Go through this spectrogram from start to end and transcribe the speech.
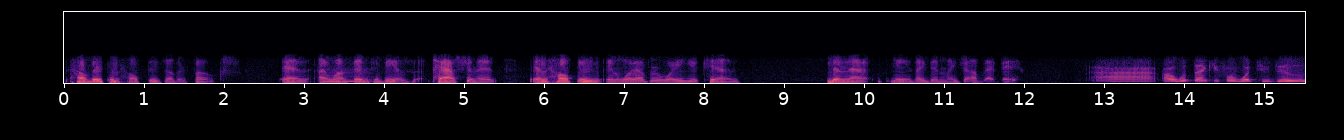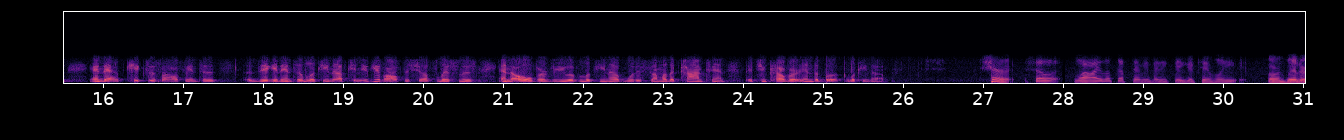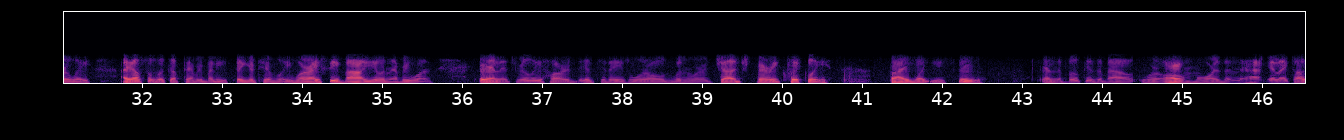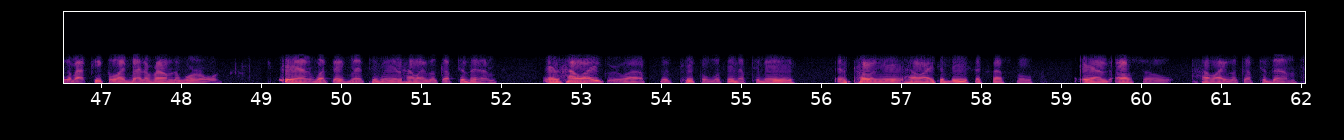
how they can help these other folks. And I want them Mm. to be as passionate and helping in whatever way you can, then that means I did my job that day. Ah, oh well, thank you for what you do, and that kicks us off into digging into looking up. Can you give off the shelf listeners an overview of looking up? What is some of the content that you cover in the book, Looking Up? Sure. So while I look up to everybody figuratively or literally, I also look up to everybody figuratively, where I see value in everyone. And it's really hard in today's world when we're judged very quickly by what you see. And the book is about we're all more than that. And I talk about people I've met around the world and what they've meant to me and how I look up to them and how I grew up with people looking up to me and telling me how I could be successful and also how I look up to them.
